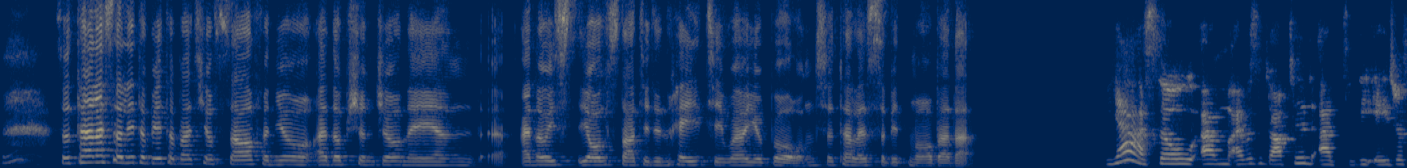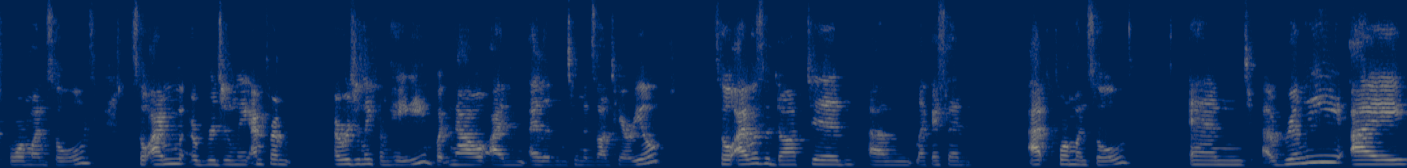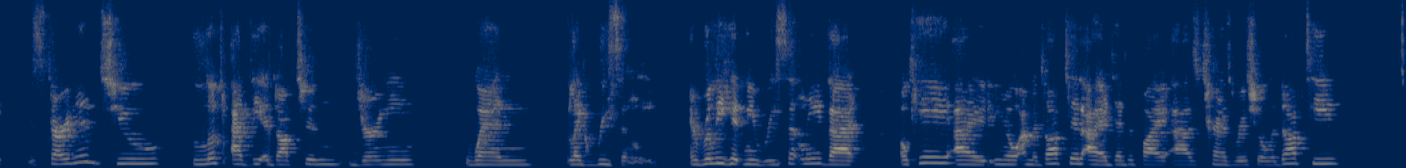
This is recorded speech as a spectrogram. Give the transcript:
So tell us a little bit about yourself and your adoption journey. And uh, I know it's, you all started in Haiti, where you're born. So tell us a bit more about that. Yeah, so um, I was adopted at the age of four months old. So I'm originally I'm from originally from Haiti, but now I'm I live in Timmins, Ontario. So I was adopted, um, like I said, at four months old, and uh, really I started to look at the adoption journey when like recently. It really hit me recently that okay, I you know, I'm adopted, I identify as transracial adoptee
